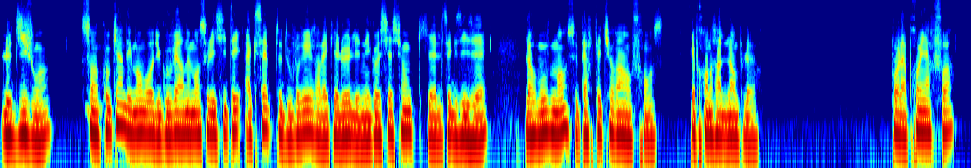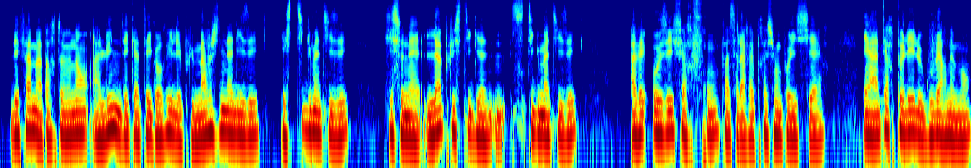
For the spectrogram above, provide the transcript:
le 10 juin, sans qu'aucun des membres du gouvernement sollicité accepte d'ouvrir avec elles les négociations qu'elles exigeaient, leur mouvement se perpétuera en France et prendra de l'ampleur. Pour la première fois, des femmes appartenant à l'une des catégories les plus marginalisées et stigmatisées, si ce n'est la plus stigmatisée, avaient osé faire front face à la répression policière et à interpeller le gouvernement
